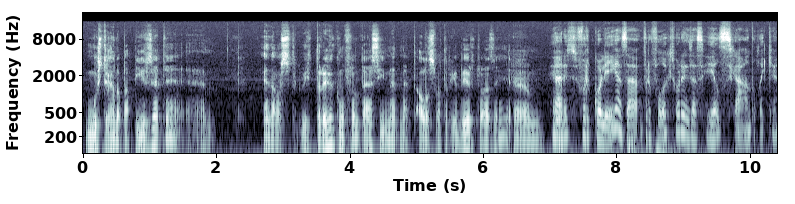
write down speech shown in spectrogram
moesten gaan op papier zetten. Ehm, en dat was weer terug een confrontatie met, met alles wat er gebeurd was. Hè. Ehm, ja, dus voor collega's dat vervolgd worden, is dat heel schadelijk. Hè?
